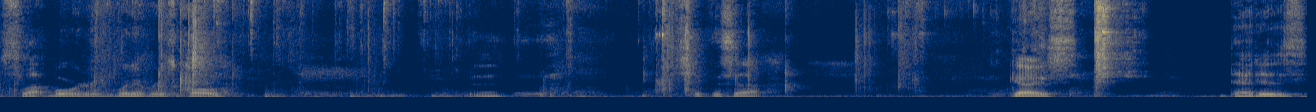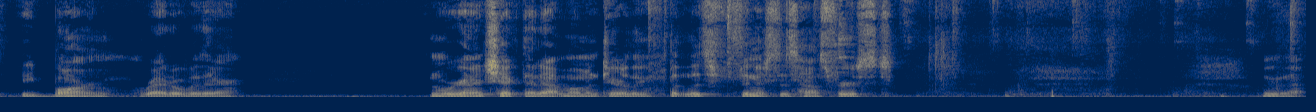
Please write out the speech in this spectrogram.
slot board or whatever it's called. Check this out. Guys, that is a barn right over there. And we're going to check that out momentarily. But let's finish this house first. Look at that.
